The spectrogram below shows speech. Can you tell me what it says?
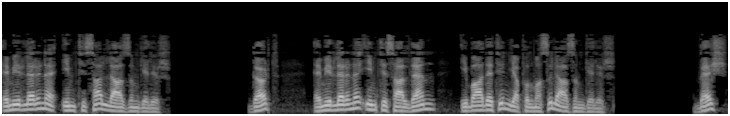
emirlerine imtisal lazım gelir. 4. Emirlerine imtisalden ibadetin yapılması lazım gelir. 5.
